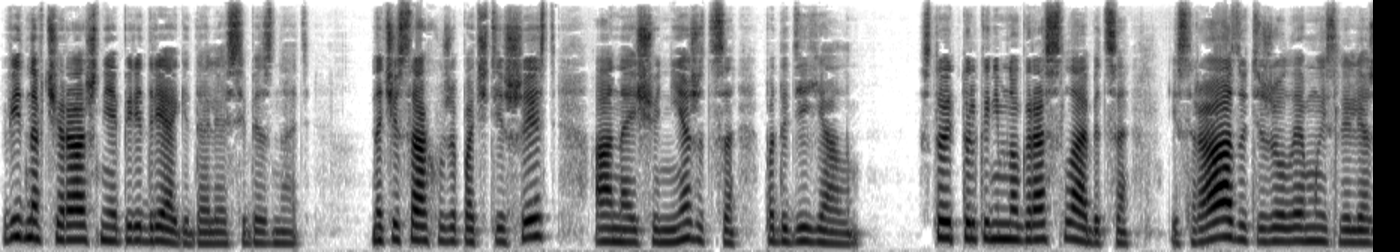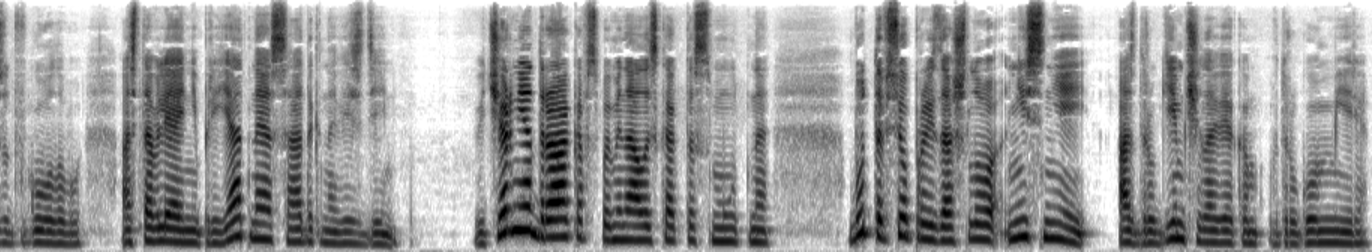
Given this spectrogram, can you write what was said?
Видно, вчерашние передряги дали о себе знать. На часах уже почти шесть, а она еще нежится под одеялом. Стоит только немного расслабиться, и сразу тяжелые мысли лезут в голову, оставляя неприятный осадок на весь день. Вечерняя драка вспоминалась как-то смутно, будто все произошло не с ней, а с другим человеком в другом мире.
